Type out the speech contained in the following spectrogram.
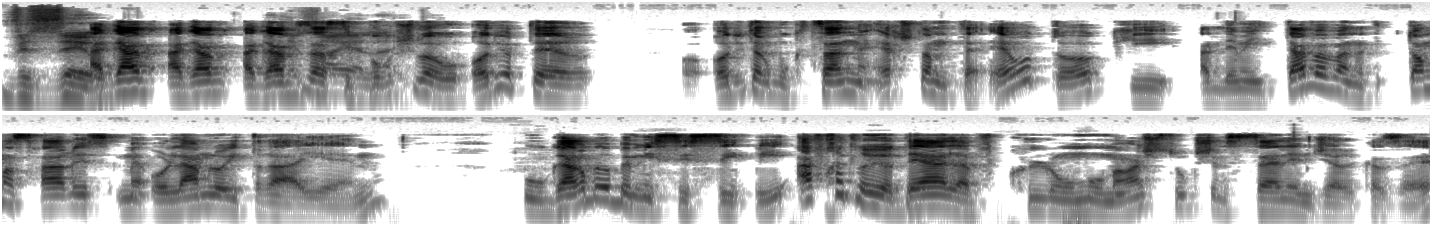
וזהו. אגב, אגב, אגב זה הסיפור שלו הוא עוד יותר, עוד יותר מוקצן מאיך שאתה מתאר אותו, כי למיטב הבנתי, תומאס האריס מעולם לא התראיין, הוא גר בו במיסיסיפי, אף אחד לא יודע עליו כלום, הוא ממש סוג של סלינג'ר כזה,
